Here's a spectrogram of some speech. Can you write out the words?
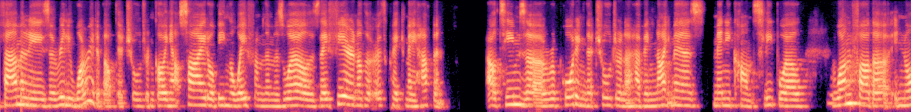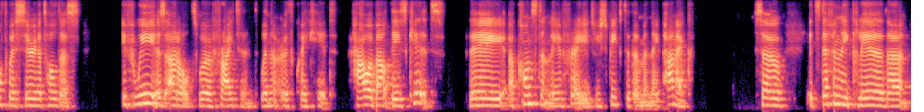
Families are really worried about their children going outside or being away from them as well, as they fear another earthquake may happen. Our teams are reporting that children are having nightmares, many can't sleep well, one father in northwest Syria told us if we as adults were frightened when the earthquake hit, how about these kids? They are constantly afraid. You speak to them and they panic. So it's definitely clear that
